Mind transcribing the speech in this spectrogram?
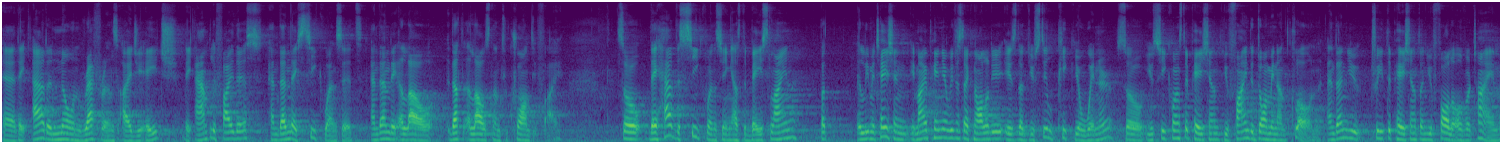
uh, they add a known reference IGH, they amplify this, and then they sequence it, and then they allow, that allows them to quantify. So they have the sequencing as the baseline, a limitation, in my opinion, with this technology is that you still pick your winner. So you sequence the patient, you find the dominant clone, and then you treat the patient and you follow over time.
